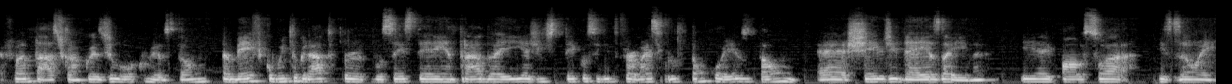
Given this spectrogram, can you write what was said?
é, fantástico, é uma coisa de louco mesmo. Então, também fico muito grato por vocês terem entrado aí e a gente ter conseguido formar esse grupo tão coeso, tão é, cheio de ideias aí, né? E aí, Paulo, sua visão aí.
